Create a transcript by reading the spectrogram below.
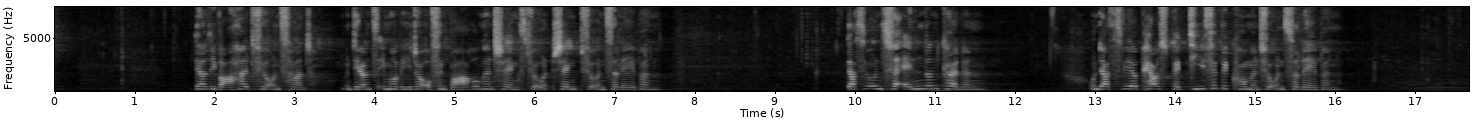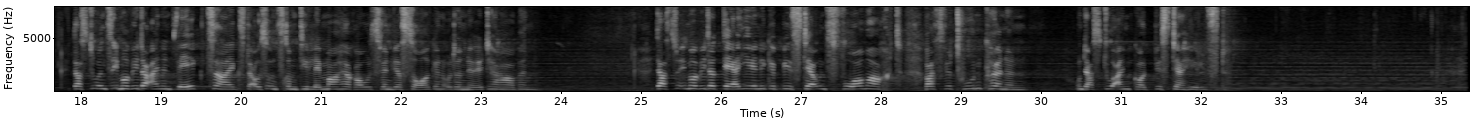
der die Wahrheit für uns hat und der uns immer wieder Offenbarungen schenkt für, schenkt für unser Leben. Dass wir uns verändern können und dass wir Perspektive bekommen für unser Leben. Dass du uns immer wieder einen Weg zeigst aus unserem Dilemma heraus, wenn wir Sorgen oder Nöte haben. Dass du immer wieder derjenige bist, der uns vormacht, was wir tun können und dass du ein Gott bist, der hilft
